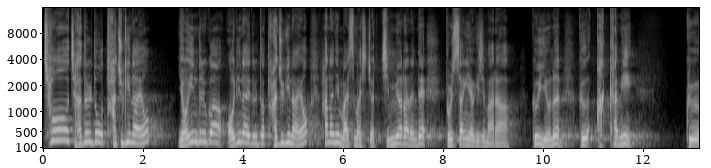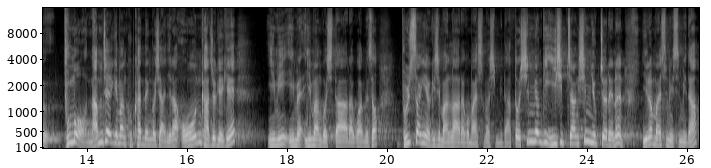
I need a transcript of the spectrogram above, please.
저 자들도 다 죽이나요? 여인들과 어린아이들도 다 죽이나요? 하나님 말씀하시죠. 진멸하는데 불쌍히 여기지 마라. 그 이유는 그 악함이 그 부모 남자에게만 국한된 것이 아니라 온 가족에게 이미 임한 것이다라고 하면서 불쌍히 여기지 말라라고 말씀하십니다. 또 신명기 20장 16절에는 이런 말씀이 있습니다.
